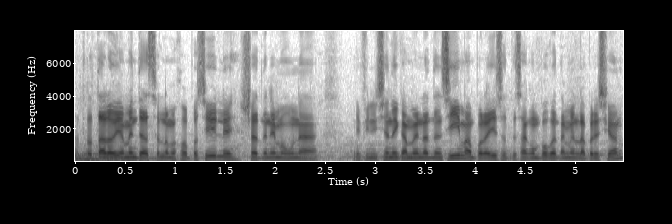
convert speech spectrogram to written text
a tratar obviamente de hacer lo mejor posible. Ya tenemos una definición de campeonato encima, por ahí eso te saca un poco también la presión.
